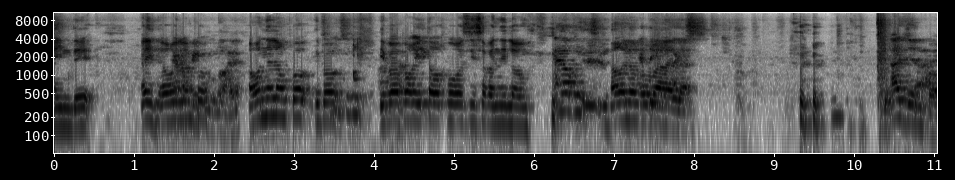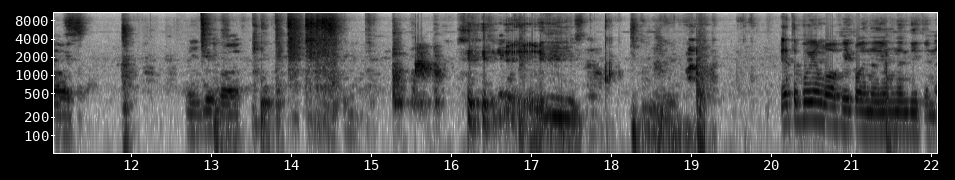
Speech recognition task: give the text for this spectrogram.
Ay, hindi. Ay, okay lang po. Ako na lang po. Ipa, ipapakita ko po kasi sa kanila. Ay, okay. Sige. Ako na po bahala. Ah, dyan po. Po. Thank you po. Ito po yung coffee ko na yung nandito na.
